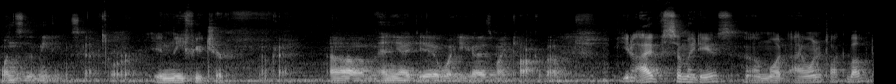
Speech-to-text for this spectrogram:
when's the meeting scheduled for? In the future. Okay. Um, any idea what you guys might talk about? You know, I have some ideas on what I want to talk about.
